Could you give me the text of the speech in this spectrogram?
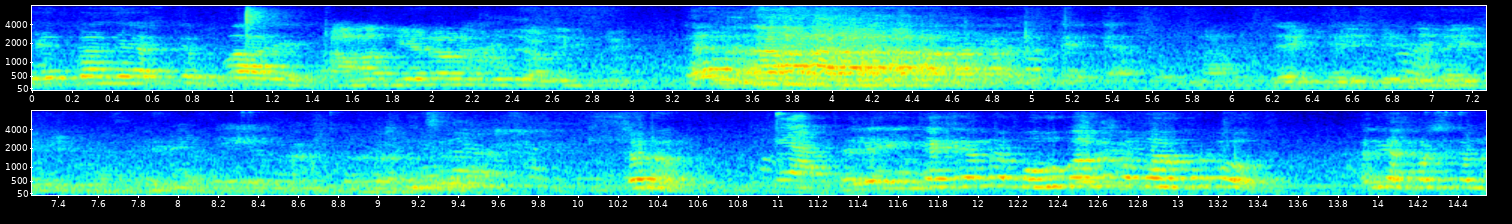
দেখবা যে একেবারে। আমার বিয়েটা অনেক বুঝে শোনো তাহলে এইটাকে আমরা বহুভাবে ব্যবহার করব। খালি এক পাশে কেন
